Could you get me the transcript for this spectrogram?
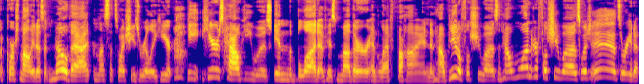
of course, Molly doesn't know that unless that's why she's really here. He hears how he was in the blood of his mother and left behind, and how beautiful she was, and how wonderful she was, which, eh, it's Rita.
